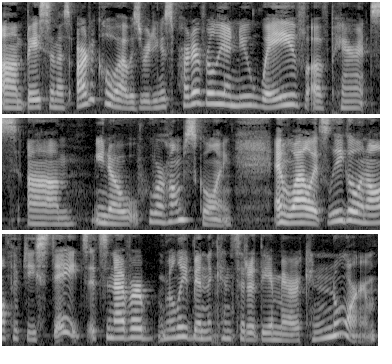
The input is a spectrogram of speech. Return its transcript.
um, based on this article I was reading, is part of really a new wave of parents, um, you know, who are homeschooling. And while it's legal in all 50 states, it's never really been considered the American norm.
